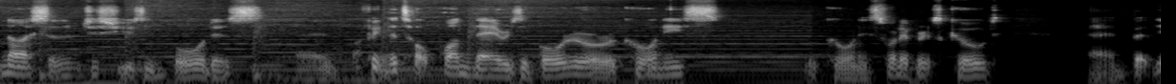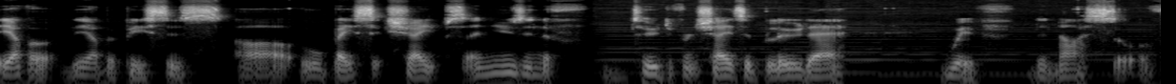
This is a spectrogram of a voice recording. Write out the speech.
nicer than just using borders. Um, I think the top one there is a border or a cornice, or cornice, whatever it's called. Um, but the other the other pieces are all basic shapes and using the two different shades of blue there with the nice sort of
